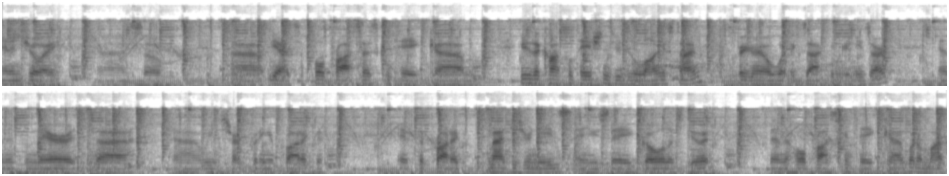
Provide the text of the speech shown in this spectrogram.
and enjoy. Uh, so, uh, yeah, it's a full process. Can take um, Usually the consultation is usually the longest time, figuring out what exactly what your needs are. And then from there, it's, uh, uh, we just start putting in product. If, if the product matches your needs and you say, go, let's do it, then the whole process can take uh, about a month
